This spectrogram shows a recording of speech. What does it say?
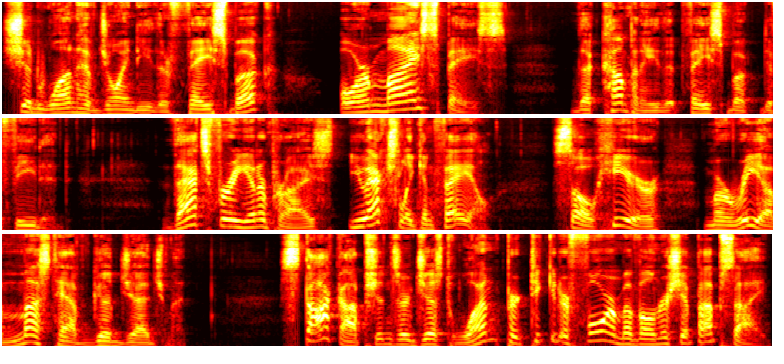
should one have joined either Facebook or MySpace, the company that Facebook defeated. That's free enterprise. You actually can fail. So here, Maria must have good judgment. Stock options are just one particular form of ownership upside.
